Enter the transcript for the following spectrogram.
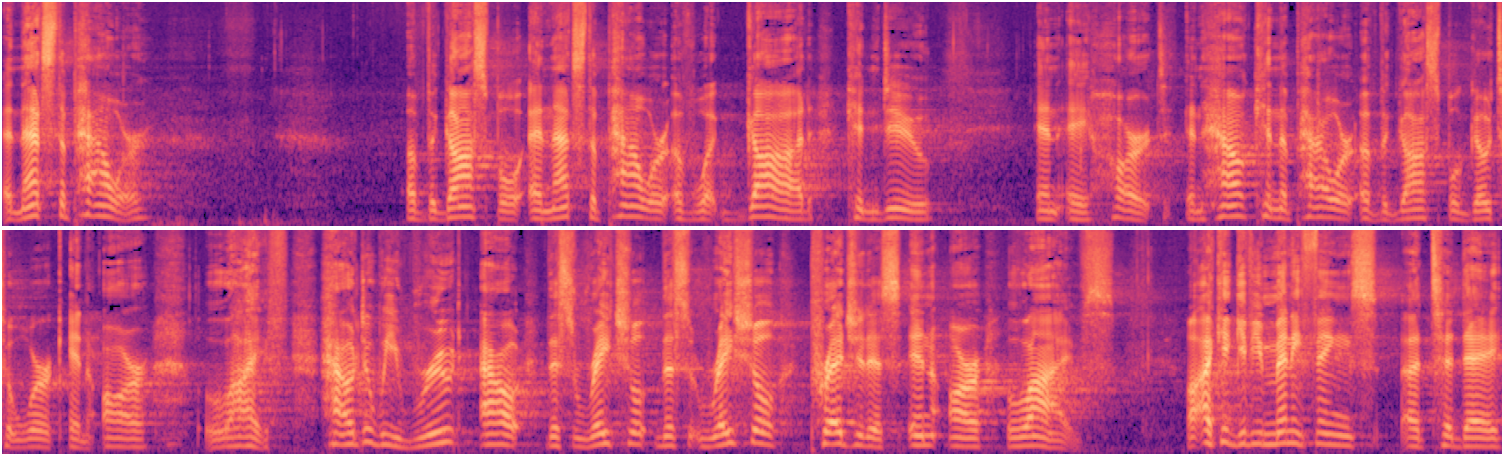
And that's the power of the gospel, and that's the power of what God can do in a heart. And how can the power of the gospel go to work in our life? How do we root out this racial, this racial prejudice in our lives? Well, I could give you many things uh, today.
